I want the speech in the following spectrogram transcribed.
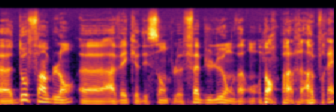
euh, Dauphin Blanc, euh, avec des samples fabuleux. On, va, on en reparlera après.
